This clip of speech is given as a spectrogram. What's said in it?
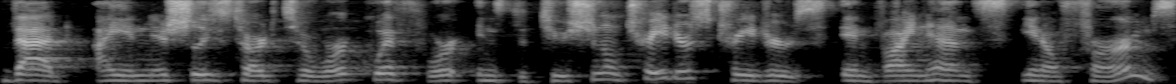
that I initially started to work with were institutional traders, traders in finance, you know, firms,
